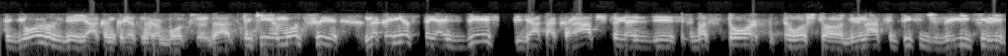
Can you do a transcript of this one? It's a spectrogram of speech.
стадион, где я конкретно работаю, да, такие эмоции, наконец-то я здесь, я так рад, что я здесь, восторг от того, что 12 тысяч зрителей,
